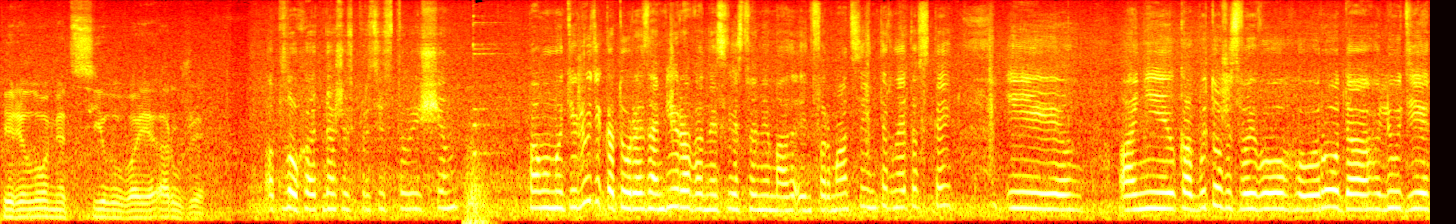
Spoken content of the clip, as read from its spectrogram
переломят силу оружия. А плохо отношусь к протестующим. По-моему, эти люди, которые зомбированы средствами ма- информации интернетовской, и они как бы тоже своего рода люди,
